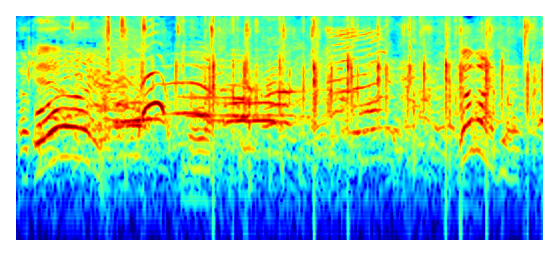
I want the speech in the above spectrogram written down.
Good boy! Yeah. Come on, Jess!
